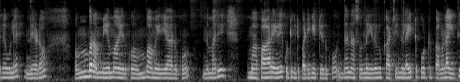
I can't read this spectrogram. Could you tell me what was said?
இரவில் இந்த இடம் ரொம்ப ரம்மியமாக இருக்கும். ரொம்ப அமைதியாக இருக்கும். இந்த மாதிரி மா பாறையிலே குட்டி குட்டி படிக்கட்டு இருக்கும். இதான் நான் சொன்ன இரவு காட்சி. இந்த லைட்டு போட்டிருப்பாங்களா? இது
